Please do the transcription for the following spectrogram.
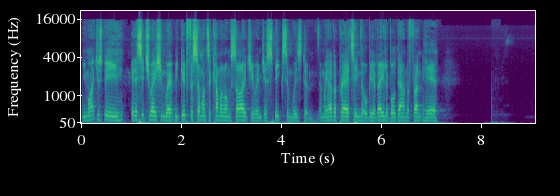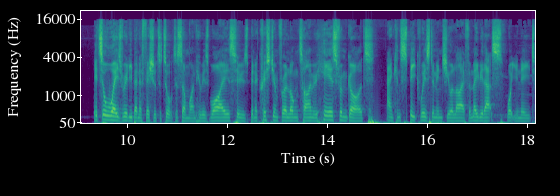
You might just be in a situation where it'd be good for someone to come alongside you and just speak some wisdom. And we have a prayer team that will be available down the front here. It's always really beneficial to talk to someone who is wise, who's been a Christian for a long time, who hears from God and can speak wisdom into your life. And maybe that's what you need.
